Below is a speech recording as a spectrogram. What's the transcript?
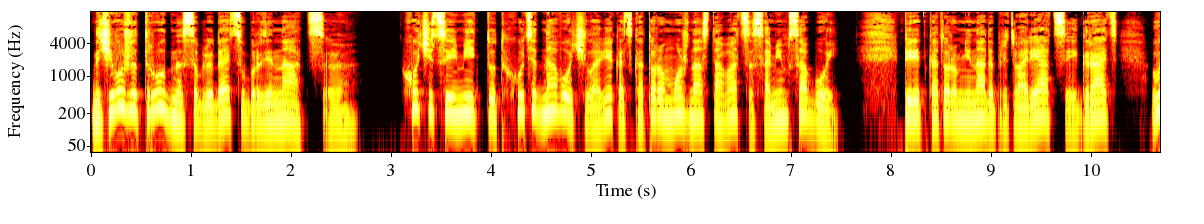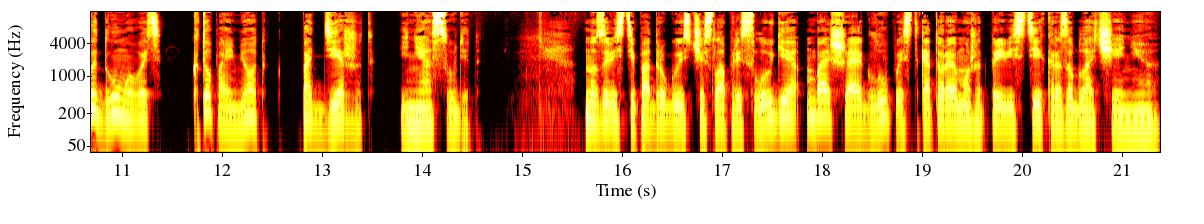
До чего же трудно соблюдать субординацию, Хочется иметь тут хоть одного человека, с которым можно оставаться самим собой, перед которым не надо притворяться, играть, выдумывать, кто поймет, поддержит и не осудит. Но завести подругу из числа прислуги — большая глупость, которая может привести к разоблачению.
